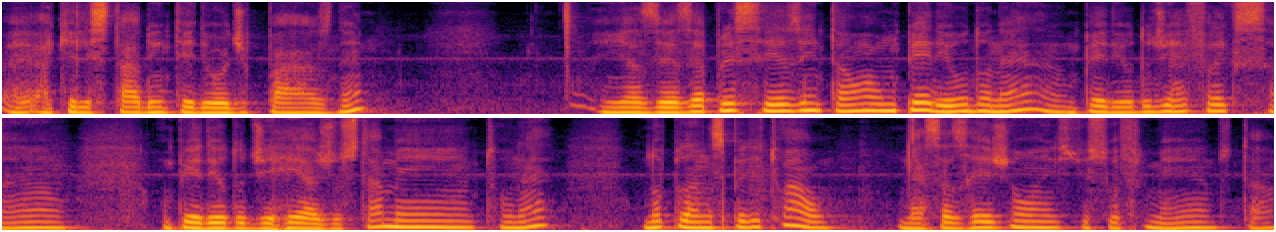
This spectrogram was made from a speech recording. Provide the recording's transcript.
é, aquele estado interior de paz, né? E às vezes é preciso então um período, né? Um período de reflexão, um período de reajustamento, né? no plano espiritual, nessas regiões de sofrimento tal.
